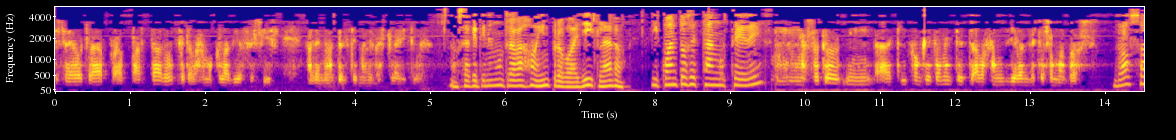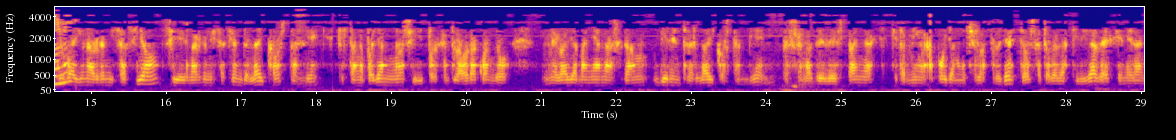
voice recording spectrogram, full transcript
ese es otro apartado que trabajamos con la diócesis, además del tema de la esclavitud. O sea que tienen un trabajo ímprobo allí, claro. ¿Y cuántos están ustedes? Nosotros mm, aquí concretamente trabajamos llevando esto somos dos. Hay una organización, sí, una organización de laicos también que están apoyándonos y, por ejemplo, ahora cuando me vaya mañana a Sudán vienen tres laicos también, personas de, España que también apoyan mucho los proyectos a través de actividades, generan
